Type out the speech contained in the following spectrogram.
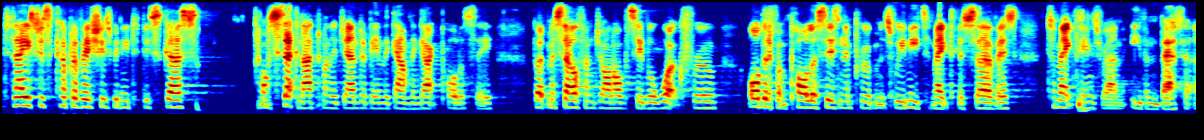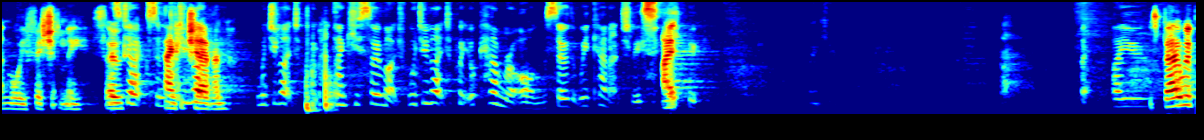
today's just a couple of issues we need to discuss. Obviously, second item on the agenda being the Gambling Act policy. But myself and John obviously will work through all the different policies and improvements we need to make to the service to make things run even better and more efficiently. So Jackson, thank you, like- Chairman. Would you like to put, thank you so much. Would you like to put your camera on so that we can actually see I- you? Are you, Just bear with,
